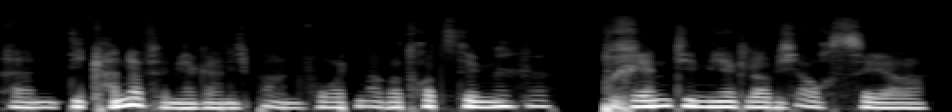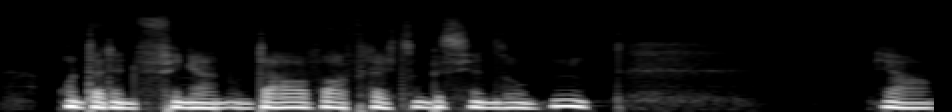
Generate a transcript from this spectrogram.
ähm, die kann der Film ja gar nicht beantworten, aber trotzdem mhm. brennt die mir, glaube ich, auch sehr unter den Fingern. Und da war vielleicht so ein bisschen so, hm, ja,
